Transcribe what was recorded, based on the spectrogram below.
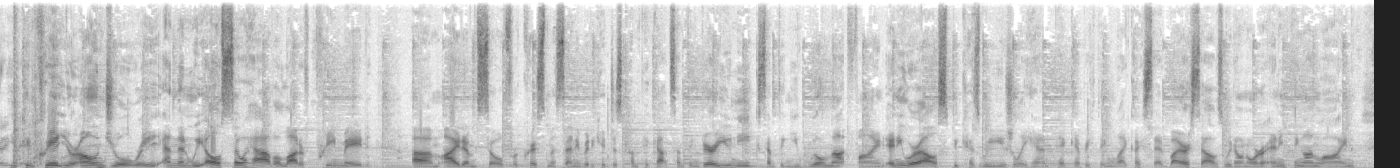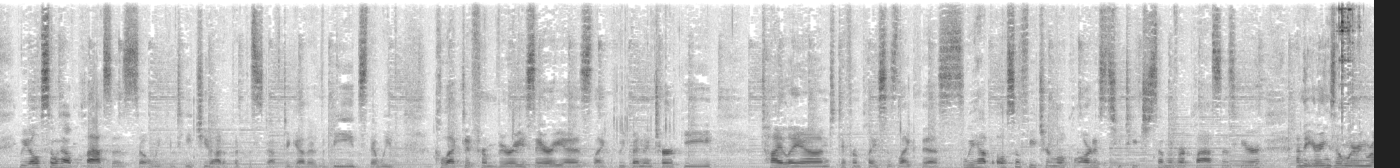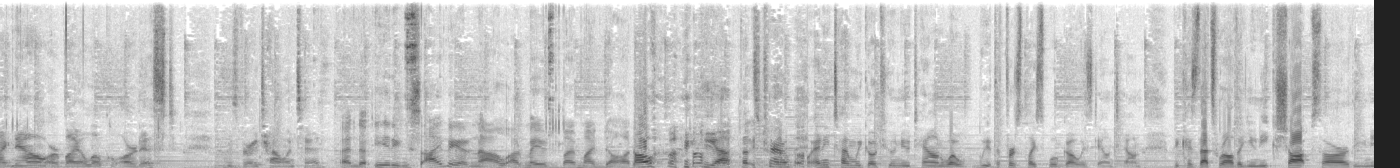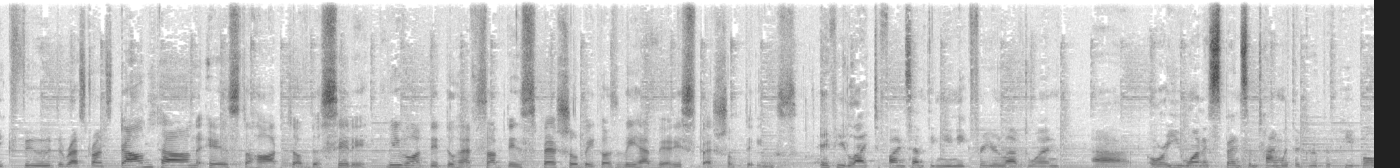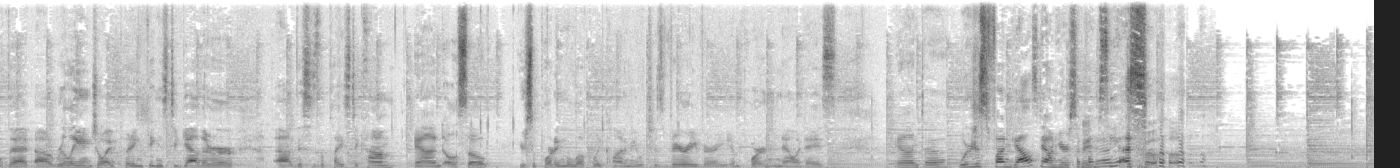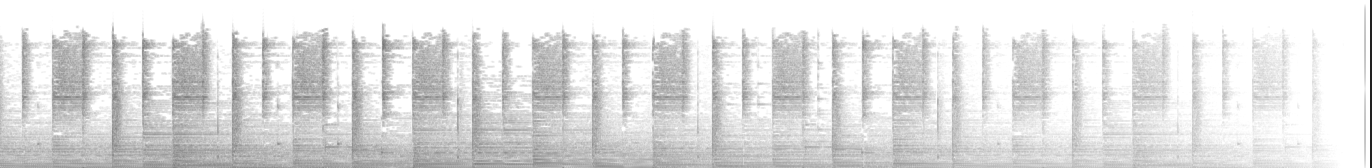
you can create your own jewelry, and then we also have a lot of pre-made um, items. So for Christmas, anybody could just come pick out something very unique, something you will not find anywhere else because we usually hand pick everything, like I said, by ourselves. We don't order anything online. We also have classes, so we can teach you how to put the stuff together, the beads that we've collected from various areas, like we've been in Turkey, Thailand, different places like this. We have also featured local artists who teach some of our classes here, and the earrings I'm wearing right now are by a local artist who's very talented. And the earrings I wear now are made by my daughter. Oh, yeah, that's true. Anytime we go to a new town, what we, the first place we'll go is downtown because that's where all the unique shops are, the unique food, the restaurants. Downtown is the heart of the city. We wanted to have something special because we have very special things. If you'd like to find something unique for your loved one, uh, or you want to spend some time with a group of people that uh, really enjoy putting things together, uh, this is the place to come. And also, you're supporting the local economy, which is very, very important nowadays. And uh, we're just fun gals down here, so come yeah. see us.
